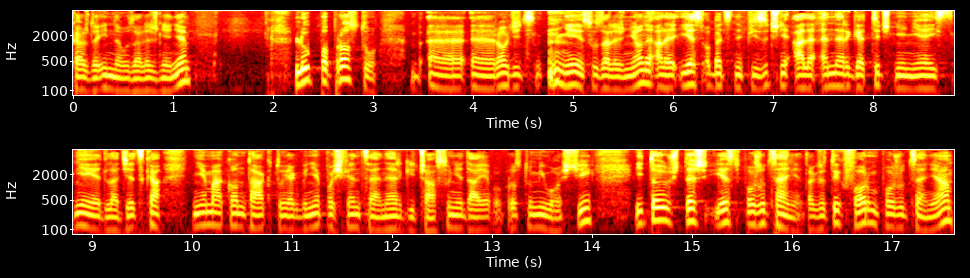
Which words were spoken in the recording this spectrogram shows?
każde inne uzależnienie. Lub po prostu e, e, rodzic nie jest uzależniony, ale jest obecny fizycznie, ale energetycznie nie istnieje dla dziecka, nie ma kontaktu, jakby nie poświęca energii, czasu, nie daje po prostu miłości. I to już też jest porzucenie. Także tych form porzucenia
